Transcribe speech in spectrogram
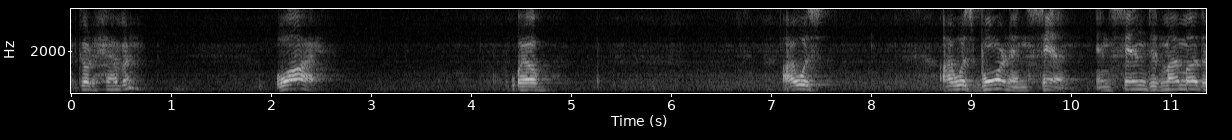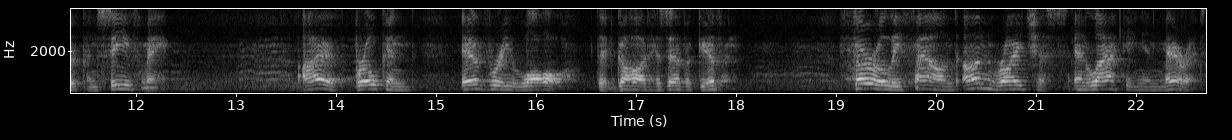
I'd go to heaven. Why? Well, I was, I was born in sin. In sin did my mother conceive me. I have broken every law that God has ever given, thoroughly found unrighteous and lacking in merit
